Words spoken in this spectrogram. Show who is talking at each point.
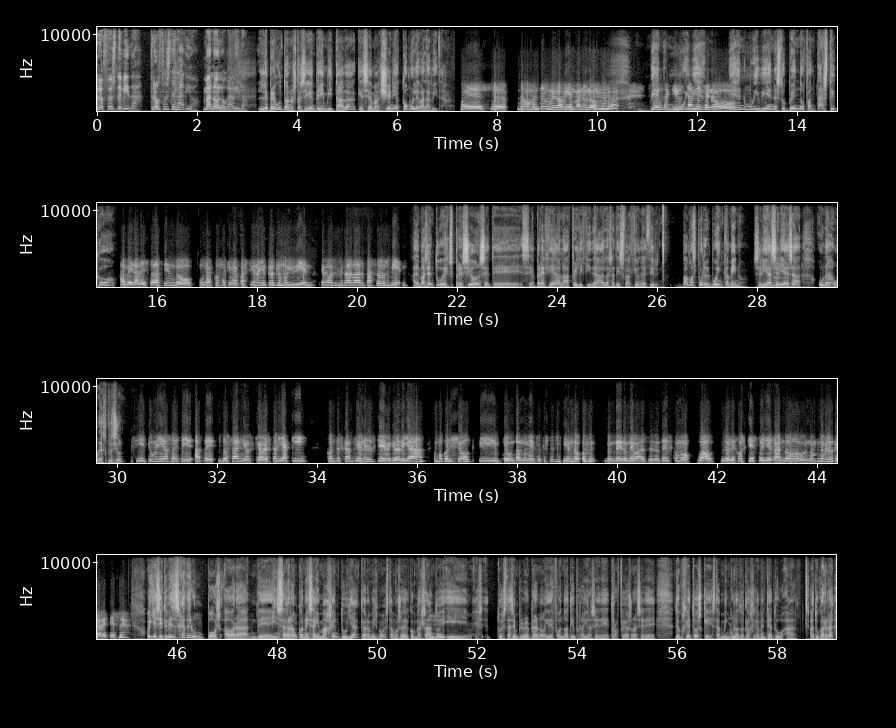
Speaker 1: Trozos de vida, trozos de radio. Manolo Garrido.
Speaker 2: Le pregunto a nuestra siguiente invitada, que se llama Xenia, ¿cómo le va la vida?
Speaker 3: Pues eh, de momento me va bien, Manolo.
Speaker 2: Bien,
Speaker 3: Estamos aquí
Speaker 2: muy
Speaker 3: luchando,
Speaker 2: bien,
Speaker 3: pero...
Speaker 2: bien, muy bien, estupendo, fantástico.
Speaker 3: A ver, al estar haciendo una cosa que me apasiona, yo creo que muy bien. Hemos empezado a dar pasos bien.
Speaker 2: Además, en tu expresión se te se aprecia la felicidad, la satisfacción de decir, vamos por el buen camino. ¿Sería,
Speaker 3: Hmm.
Speaker 2: sería esa una, una expresión?
Speaker 3: Si tú me llegas a decir hace dos años que ahora estaría aquí con tres canciones, es que me quedaría un poco en shock y preguntándome, ¿pero qué estás diciendo? ¿Dónde, dónde vas? Entonces es como, wow, lo lejos que estoy llegando, no, no me lo creo a veces.
Speaker 2: Oye, si tuvieses que hacer un post ahora de Instagram con esa imagen tuya, que ahora mismo estamos eh, conversando y, y es- tú estás en primer plano y de fondo a ti pues hay una serie de trofeos, una serie de objetos que están vinculados lógicamente a tu, a, a tu carrera.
